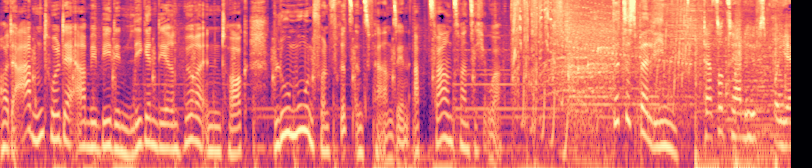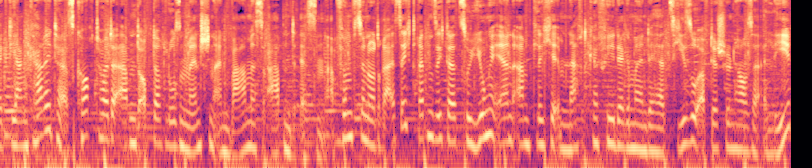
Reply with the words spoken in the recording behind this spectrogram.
heute Abend holt der RBB den legendären Hörerinnen-Talk Blue Moon von Fritz ins Fernsehen. Ab 22 Uhr. Das ist Berlin. Das soziale Hilfsprojekt Young Caritas kocht heute Abend obdachlosen Menschen ein warmes Abendessen. Ab 15.30 Uhr treffen sich dazu junge Ehrenamtliche im Nachtcafé der Gemeinde Herz Jesu auf der Schönhauser Allee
